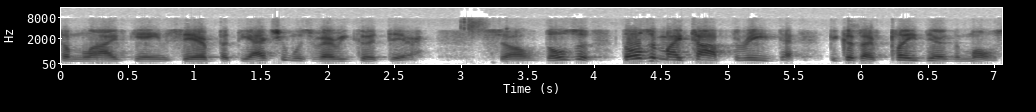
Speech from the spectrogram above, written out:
some live games there. But the action was very good there. So those are those are my top three that, because I've played there the most.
